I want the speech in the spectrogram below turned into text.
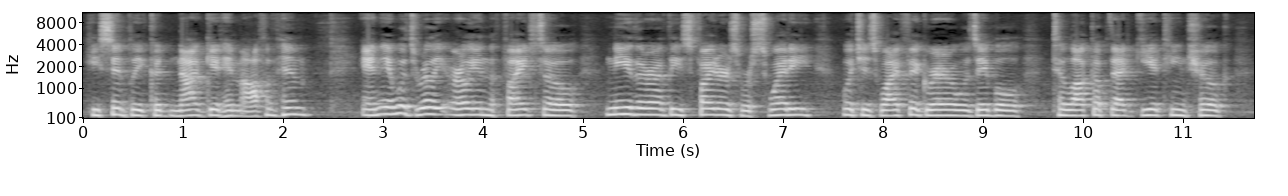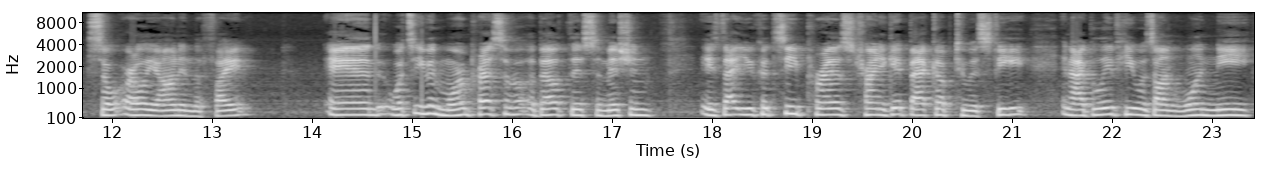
he simply could not get him off of him. And it was really early in the fight, so neither of these fighters were sweaty, which is why Figueiredo was able to lock up that guillotine choke so early on in the fight. And what's even more impressive about this submission is that you could see Perez trying to get back up to his feet, and I believe he was on one knee,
